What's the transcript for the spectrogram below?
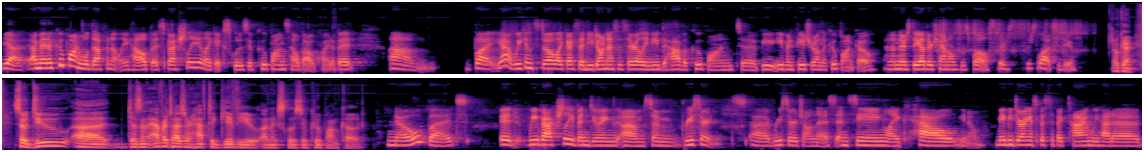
Yeah, I mean a coupon will definitely help, especially like exclusive coupons help out quite a bit. Um, but yeah, we can still, like I said, you don't necessarily need to have a coupon to be even featured on the Coupon Co. And then there's the other channels as well. So there's there's a lot to do. Okay, so do uh, does an advertiser have to give you an exclusive coupon code? No, but it we've actually been doing um, some research uh, research on this and seeing like how you know maybe during a specific time we had a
